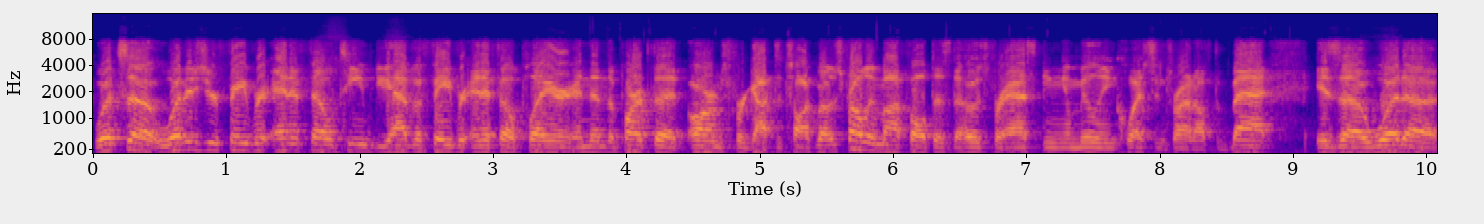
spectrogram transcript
What's uh what is your favorite NFL team? Do you have a favorite NFL player? And then the part that Arms forgot to talk about, it's probably my fault as the host for asking a million questions right off the bat, is uh what uh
